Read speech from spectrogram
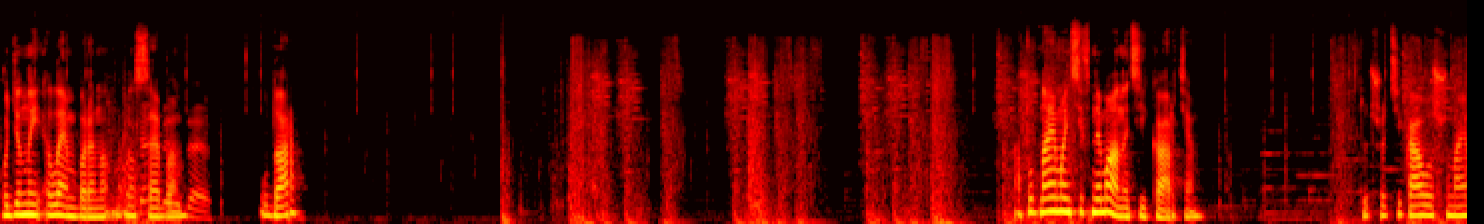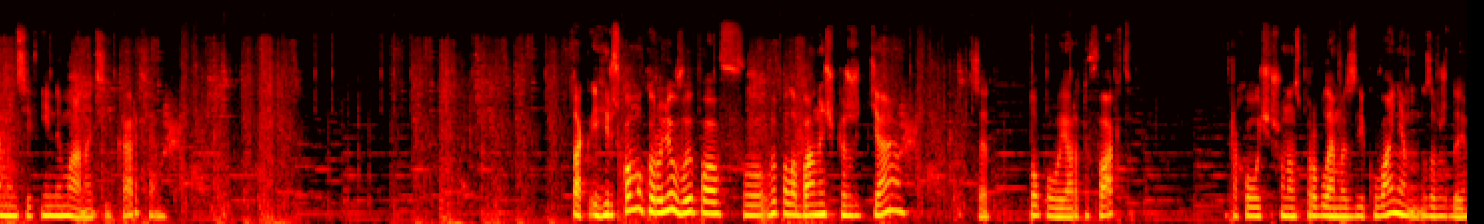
водяний елем бере на, на себе удар. А тут найманців нема на цій карті. Тут що цікаво, що найманців і нема на цій карті. Так, гірському королю випав, випала баночка життя. Це топовий артефакт. Враховуючи, що у нас проблеми з лікуванням завжди.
